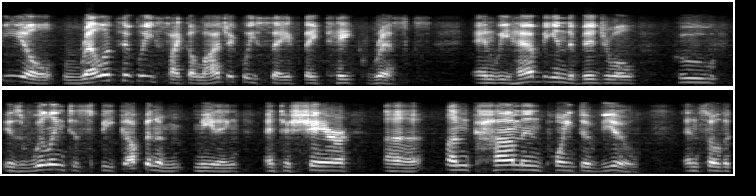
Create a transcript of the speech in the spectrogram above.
feel relatively psychologically safe, they take risks. And we have the individual who is willing to speak up in a meeting and to share an uncommon point of view. And so the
